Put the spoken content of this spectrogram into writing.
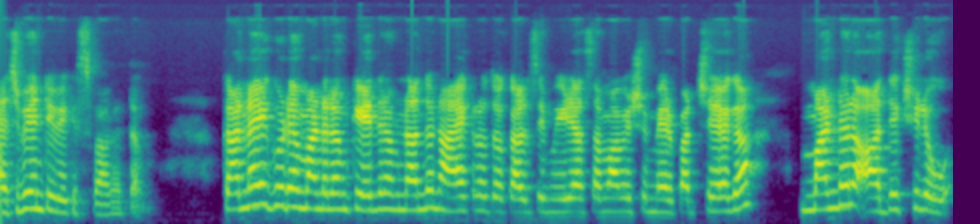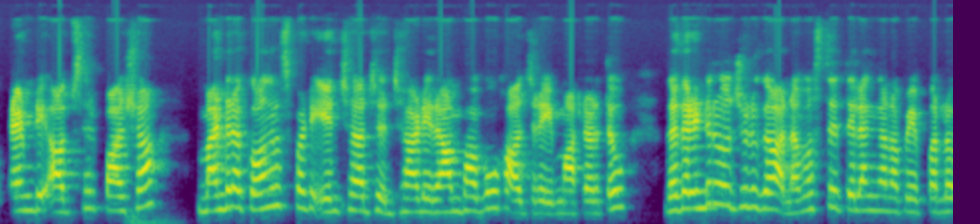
హెచ్బిఎన్ టీవీకి స్వాగతం. కన్నయ్యగూడెం మండలం కేంద్రం నందు నాయకులతో కలిసి మీడియా సమావేశం ఏర్పాటు చేయగా మండల అధ్యక్షులు ఎండి అబ్సర్ పాషా మండల Congress party incharge Jadi Rambabu హాజరై మాట్లాడుతూ గత రెండు రోజులుగా నమస్తే తెలంగాణ పేపర్లో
